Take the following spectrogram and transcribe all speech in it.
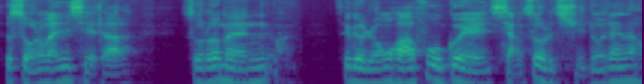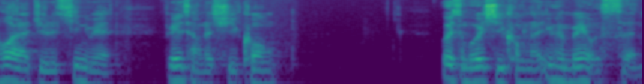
这所罗门写的，所罗门这个荣华富贵享受了许多，但是他后来觉得心里面非常的虚空。为什么会虚空呢？因为没有神。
